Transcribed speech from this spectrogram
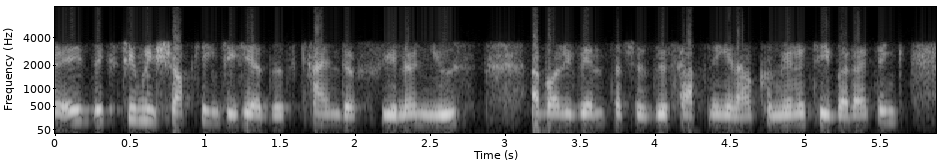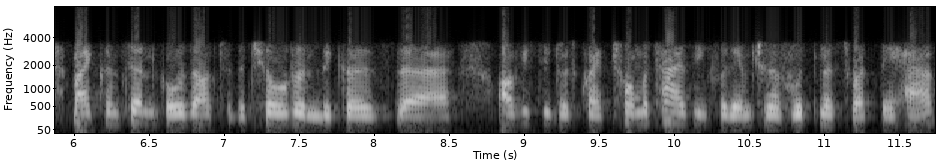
It's extremely shocking to hear this kind of, you know, news about events such as this happening in our community. But I think my concern goes out to the children because uh, obviously it was quite traumatizing for them to have witnessed what they have.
